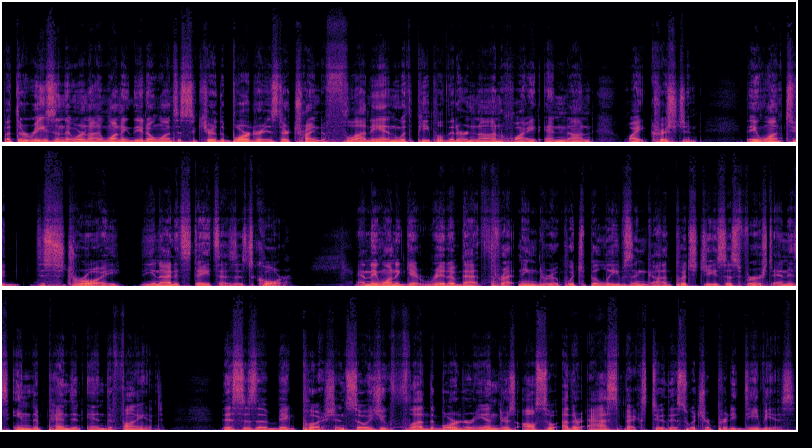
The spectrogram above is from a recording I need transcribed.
But the reason that we're not wanting they don't want to secure the border is they're trying to flood in with people that are non-white and non-white Christian. They want to destroy the United States as its core. And they want to get rid of that threatening group which believes in God, puts Jesus first, and is independent and defiant. This is a big push. And so as you flood the border in, there's also other aspects to this which are pretty devious.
